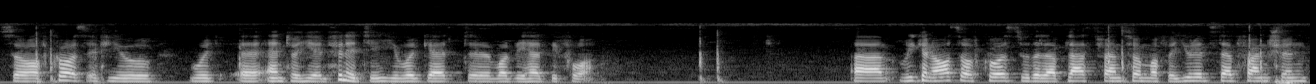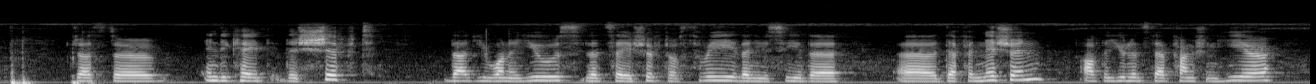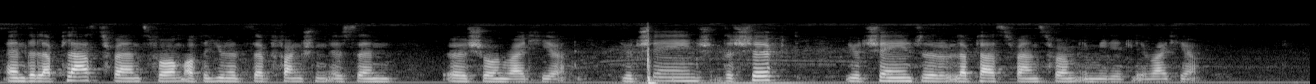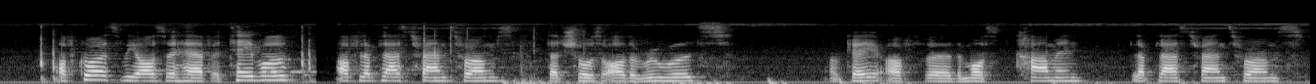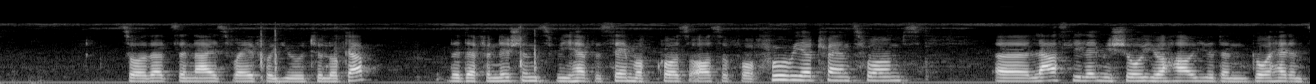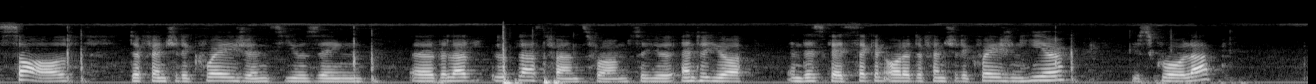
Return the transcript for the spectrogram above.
So, of course, if you would uh, enter here infinity, you would get uh, what we had before. Um, we can also, of course, do the Laplace transform of a unit step function. Just uh, indicate the shift that you want to use. Let's say shift of 3, then you see the uh, definition of the unit step function here, and the Laplace transform of the unit step function is then uh, shown right here. You change the shift, you change the Laplace transform immediately right here. Of course, we also have a table of Laplace transforms that shows all the rules okay, of uh, the most common Laplace transforms. So that's a nice way for you to look up the definitions. We have the same, of course, also for Fourier transforms. Uh, lastly, let me show you how you then go ahead and solve differential equations using uh, the Laplace transform. So you enter your, in this case, second order differential equation here. You scroll up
